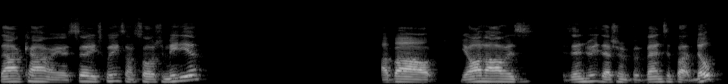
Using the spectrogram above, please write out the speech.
down counter your silly tweets on social media about his, his injury that should prevent it, but nope.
